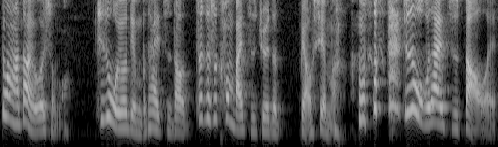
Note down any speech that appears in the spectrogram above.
对啊，到底为什么？其实我有点不太知道，这个是空白直觉的表现吗？就是我不太知道诶、欸。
